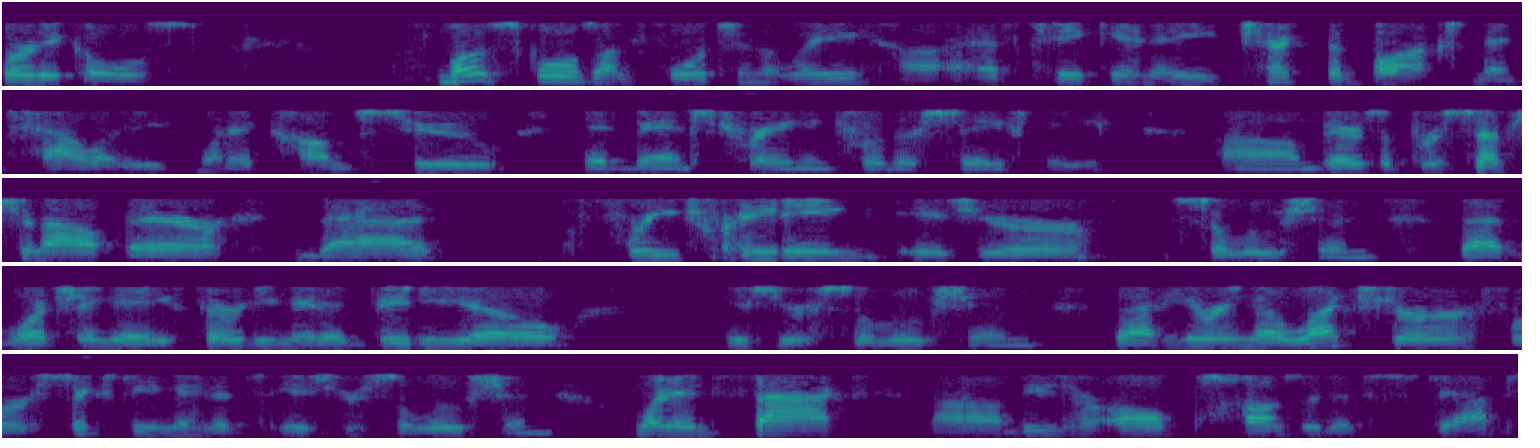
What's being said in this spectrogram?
verticals most schools, unfortunately, uh, have taken a check the box mentality when it comes to advanced training for their safety. Um, there's a perception out there that free training is your solution, that watching a 30 minute video is your solution, that hearing a lecture for 60 minutes is your solution, when in fact, uh, these are all positive steps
